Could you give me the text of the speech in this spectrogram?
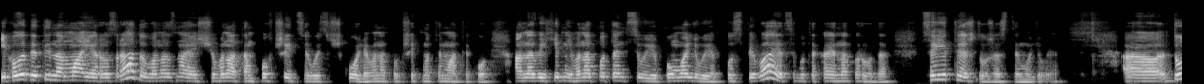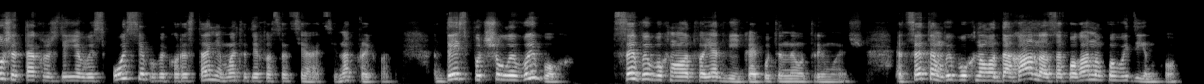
І коли дитина має розраду, вона знає, що вона там повчиться ось в школі, вона повчить математику, а на вихідні вона потанцює, помалює, поспіває. Це буде така і нагорода. Це її теж дуже стимулює. Дуже також дієвий спосіб використання методів асоціації. Наприклад, десь почули вибух. Це вибухнула твоя двійка, яку ти не отримуєш. Це там вибухнула догана за погану поведінку.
